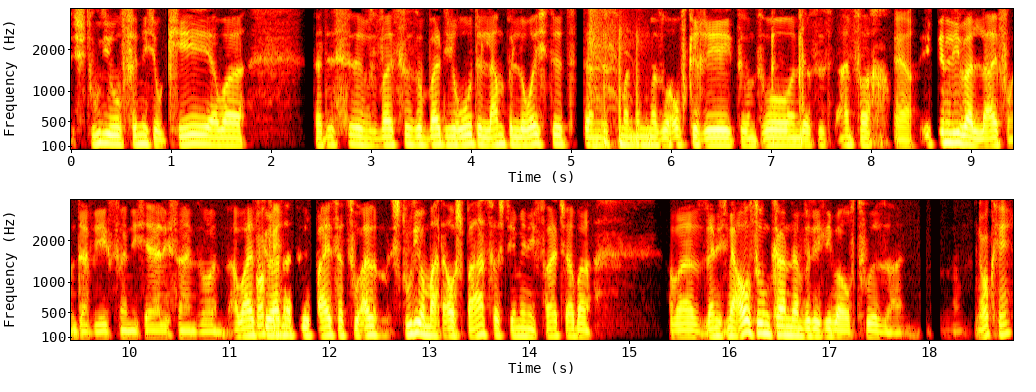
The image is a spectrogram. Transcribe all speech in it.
Studio finde ich okay, aber das ist, äh, weißt du, sobald die rote Lampe leuchtet, dann ist man immer so aufgeregt und so. Und das ist einfach, ja. ich bin lieber live unterwegs, wenn ich ehrlich sein soll. Aber es okay. gehört natürlich beides dazu. Also, Studio macht auch Spaß, verstehe mich nicht falsch, aber, aber wenn ich es mir aussuchen kann, dann würde ich lieber auf Tour sein. Okay.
